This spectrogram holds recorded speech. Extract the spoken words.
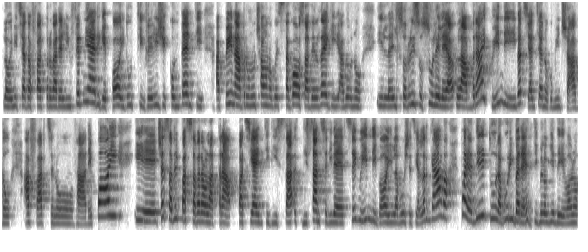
l'ho iniziato a far provare agli infermieri che poi tutti felici e contenti appena pronunciavano questa cosa del Reiki avevano il, il sorriso sulle labbra e quindi i pazienti hanno cominciato a farselo fare. Poi eh, c'è stato il passaparola tra pazienti di sta distanze diverse, quindi poi la voce si allargava, poi addirittura pure i parenti me lo chiedevano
